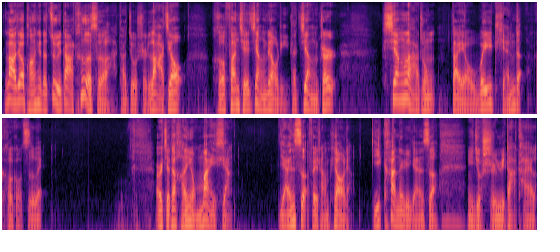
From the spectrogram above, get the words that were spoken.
辣椒螃蟹的最大特色啊，它就是辣椒和番茄酱料里的酱汁儿，香辣中带有微甜的可口滋味，而且它很有卖相，颜色非常漂亮，一看那个颜色，你就食欲大开了。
